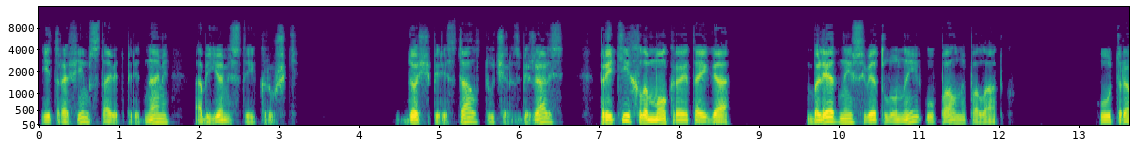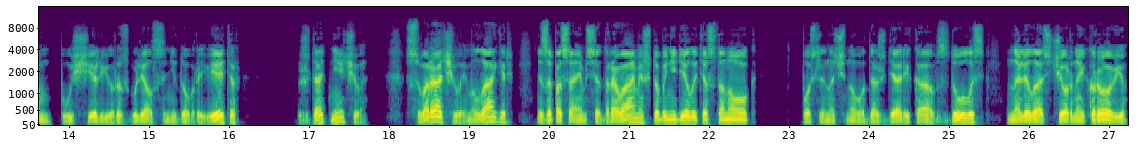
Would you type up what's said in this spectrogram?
И Трофим ставит перед нами объемистые кружки. Дождь перестал, тучи разбежались. Притихла мокрая тайга. Бледный свет луны упал на палатку. Утром по ущелью разгулялся недобрый ветер. Ждать нечего. Сворачиваем лагерь, запасаемся дровами, чтобы не делать остановок. После ночного дождя река вздулась, налилась черной кровью.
